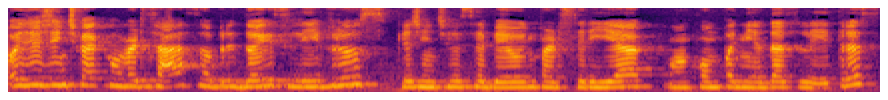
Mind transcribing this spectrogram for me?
Hoje a gente vai conversar sobre dois livros que a gente recebeu em parceria com a Companhia das Letras.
